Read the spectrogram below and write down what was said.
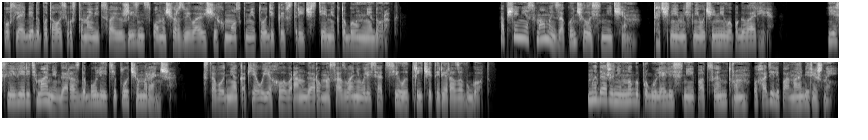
после обеда пыталась восстановить свою жизнь с помощью развивающих мозг методик и встреч с теми, кто был мне дорог. Общение с мамой закончилось ничем. Точнее, мы с ней очень мило поговорили. Если верить маме, гораздо более тепло, чем раньше. С того дня, как я уехала в Арангару, мы созванивались от силы 3-4 раза в год. Мы даже немного прогулялись с ней по центру, походили по набережной.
